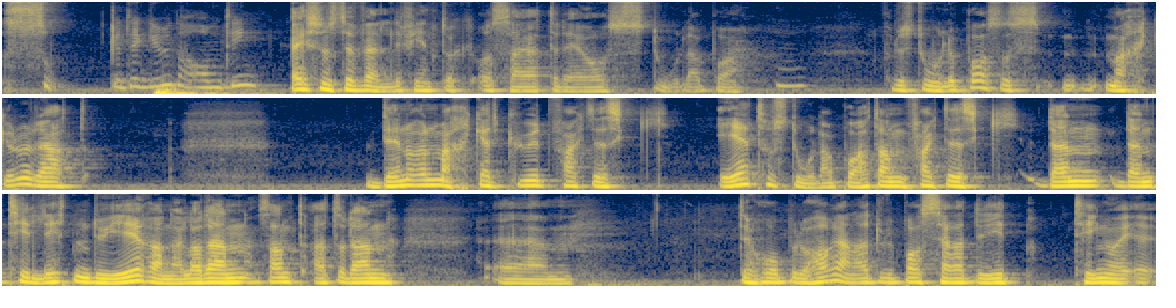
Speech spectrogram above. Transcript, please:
sukke til Gud da, om ting. Jeg syns det er veldig fint å, å si at det er å stole på. For du stoler på, så merker du det at Det er når en merker at Gud faktisk er til å stole på, at han faktisk Den, den tilliten du gir han, eller den sant, At den um, Det håpet du har i han, at du bare ser at de er-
